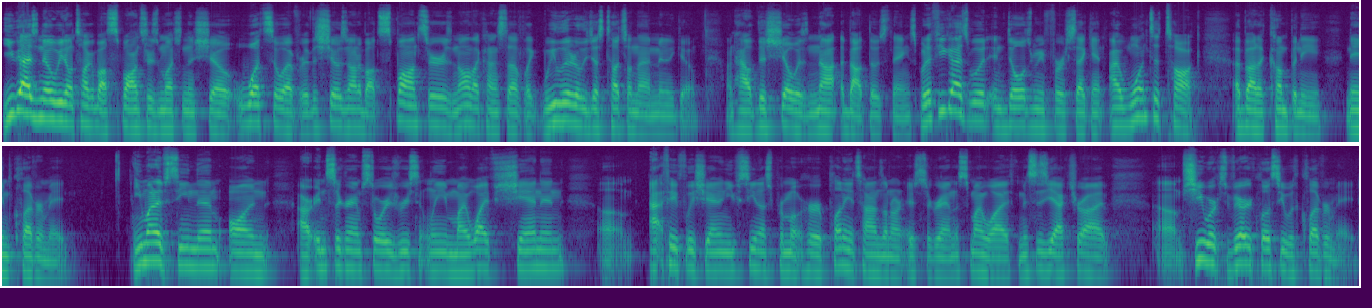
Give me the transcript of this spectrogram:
You guys know we don't talk about sponsors much on the show whatsoever. This show is not about sponsors and all that kind of stuff. Like we literally just touched on that a minute ago on how this show is not about those things. But if you guys would indulge me for a second, I want to talk about a company named CleverMade. You might have seen them on our Instagram stories recently. My wife Shannon, um, at Faithfully Shannon, you've seen us promote her plenty of times on our Instagram. This is my wife, Mrs. Yak Tribe. Um, she works very closely with CleverMade.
